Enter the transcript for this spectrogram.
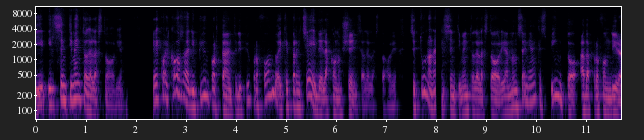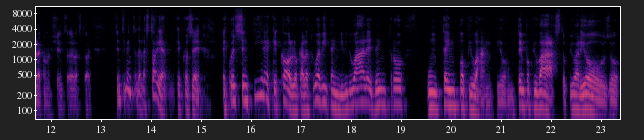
il, il sentimento della storia, che è qualcosa di più importante, di più profondo e che precede la conoscenza della storia. Se tu non hai il sentimento della storia, non sei neanche spinto ad approfondire la conoscenza della storia. Il sentimento della storia che cos'è? È quel sentire che colloca la tua vita individuale dentro un tempo più ampio, un tempo più vasto, più arioso,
